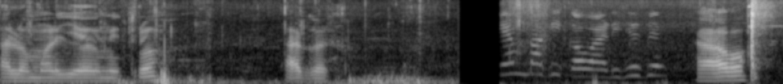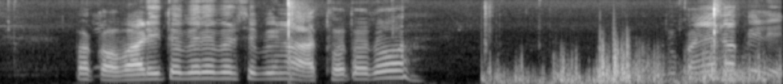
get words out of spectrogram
હાલો મળીએ હવે મિત્રો આગળ કેમ બાકી કવાડી છે હા આવો પણ કવાડી તો બરાબર છે પેલો હાથો તો તો તું કયા કાપી લે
